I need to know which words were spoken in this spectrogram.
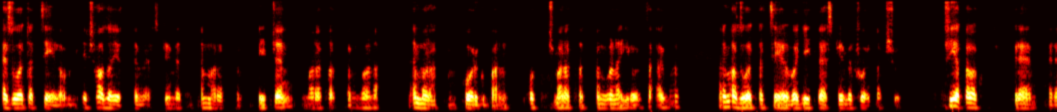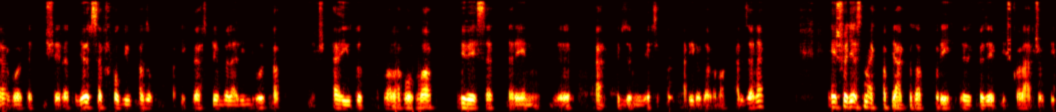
ez volt a célom, és hazajöttem Veszprémbe, nem maradtam Pécsen, maradhattam volna, nem maradtam Korgban, ott is maradhattam volna Írországban, hanem az volt a cél, hogy itt Veszprémbe folytassuk. A fiatalok erre volt egy kísérlet, hogy összefogjuk azokat, akik Veszprémből elindultak, és eljutottak valahova, művészet terén, akár képzőművészet, akár irodalom, akár zene, és hogy ezt megkapják az akkori középiskolások is.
